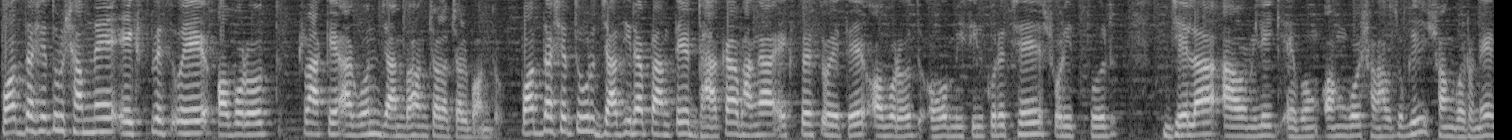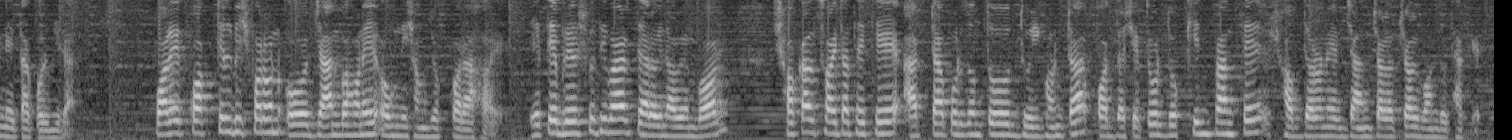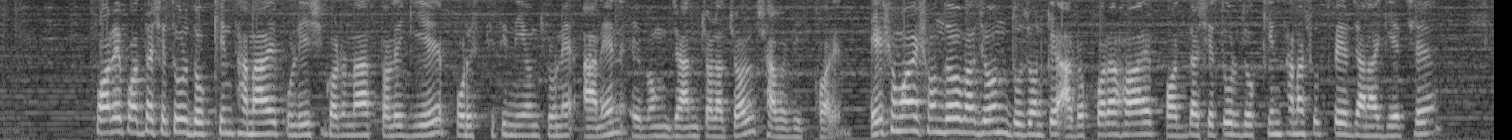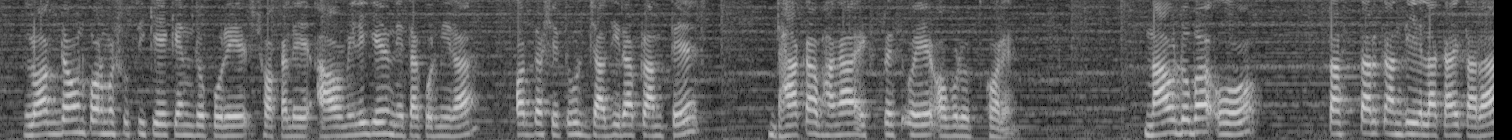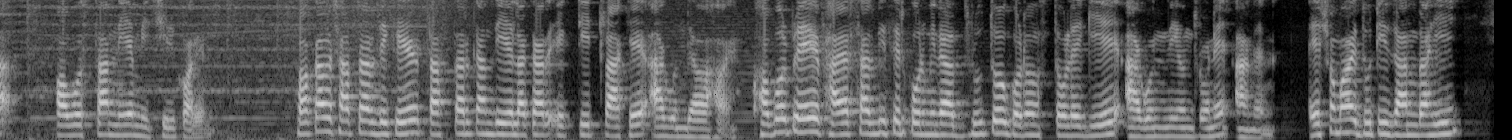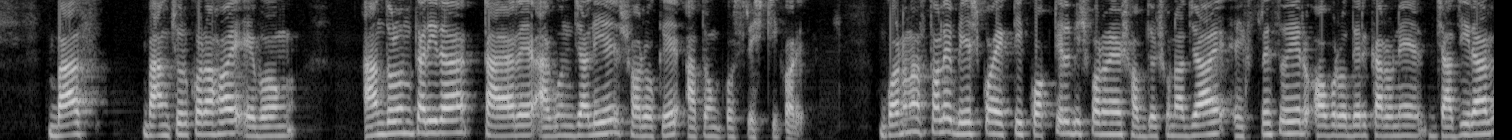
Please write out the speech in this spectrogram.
পদ্মা সেতুর সামনে এক্সপ্রেসওয়ে অবরোধ, ট্রাকে আগুন, যানবাহন চলাচল বন্ধ। পদ্মা সেতুর জাজিরা প্রান্তে ঢাকা ভাঙা এক্সপ্রেসওয়েতে অবরোধ ও মিছিল করেছে শরীদপুর জেলা আওয়ামী লীগ এবং অঙ্গ সহযোগী সংগঠনের নেতাকর্মীরা। পরে ককটেল বিস্ফোরণ ও যানবাহনে অগ্নিসংযোগ করা হয়। এতে বৃহস্পতিবার তেরোই নভেম্বর সকাল ছয়টা থেকে আটটা পর্যন্ত দুই ঘণ্টা পদ্মা সেতুর দক্ষিণ প্রান্তে সব ধরনের যান চলাচল বন্ধ থাকে। পরে পদ্মা সেতুর দক্ষিণ থানায় পুলিশ ঘটনাস্থলে গিয়ে পরিস্থিতি নিয়ন্ত্রণে আনেন এবং যান চলাচল স্বাভাবিক করেন। এ সময় সন্দেহভাজন দুজনকে আটক করা হয়। পদ্মা সেতুর দক্ষিণ থানা সূত্রে জানা গিয়েছে, লকডাউন কর্মসূচিকে কেন্দ্র করে সকালে আওয়ামী লীগের নেতাকর্মীরা পদ্মা সেতুর জাজিরা প্রান্তে ঢাকা ভাঙা এক্সপ্রেসওয়ে অবরোধ করেন। নাওডোবা ও তাস্তারকান্দি এলাকায় তারা অবস্থান নিয়ে মিছিল করেন। সকাল সাতটার দিকে তাস্তারকান্দি এলাকার একটি ট্রাকে আগুন দেওয়া হয়। খবর পেয়ে ফায়ার সার্ভিসের কর্মীরা দ্রুত ঘটনাস্থলে গিয়ে আগুন নিয়ন্ত্রণে আনেন। এ সময় দুটি যানবাহী বাস ভাঙচুর করা হয় এবং আন্দোলনকারীরা টায়ারে আগুন জ্বালিয়ে সড়কে আতঙ্ক সৃষ্টি করে। ঘটনাস্থলে বেশ কয়েকটি ককটেল বিস্ফোরণের শব্দ শোনা যায়। এক্সপ্রেসওয়ের অবরোধের কারণে জাজিরার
